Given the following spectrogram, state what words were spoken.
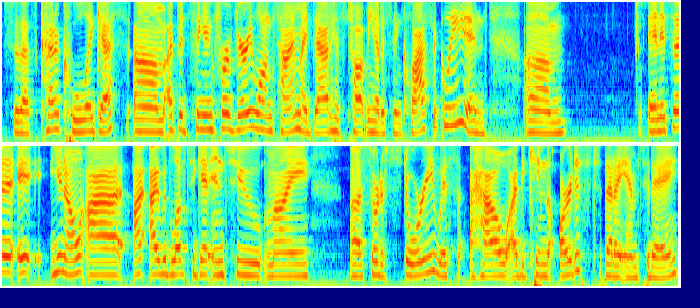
so that's kind of cool, I guess. Um, I've been singing for a very long time. My dad has taught me how to sing classically, and um, and it's a it, you know I I would love to get into my uh, sort of story with how I became the artist that I am today.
